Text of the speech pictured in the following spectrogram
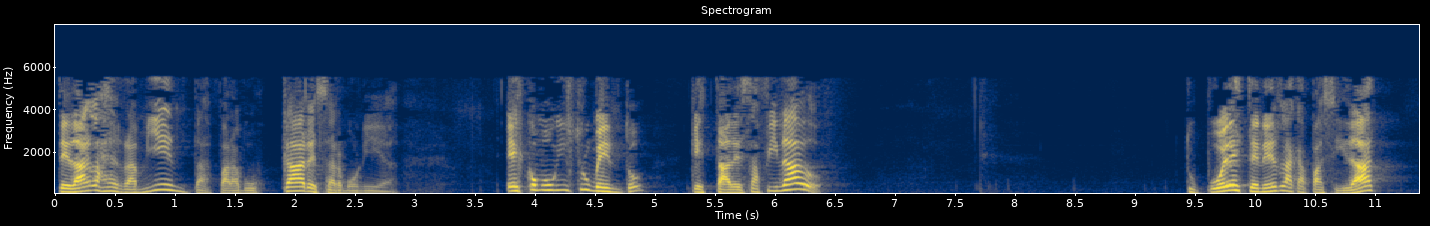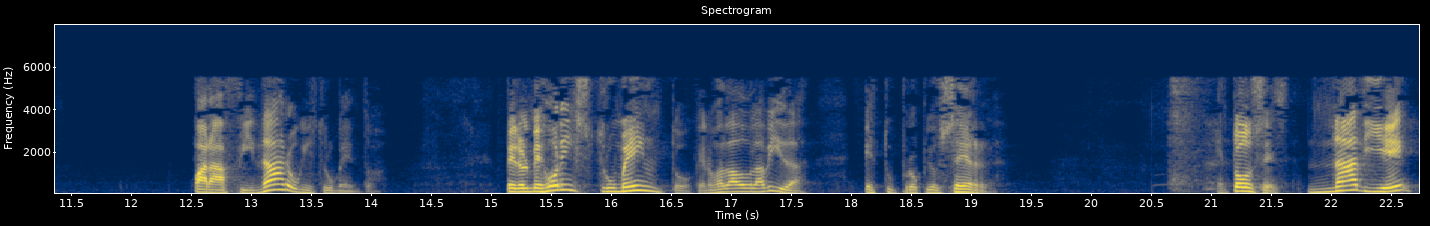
te dan las herramientas para buscar esa armonía. Es como un instrumento que está desafinado. Tú puedes tener la capacidad para afinar un instrumento. Pero el mejor instrumento que nos ha dado la vida es tu propio ser. Entonces, nadie,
